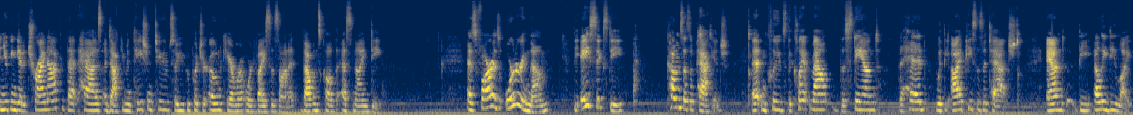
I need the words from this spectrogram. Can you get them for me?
and you can get a Trinoc that has a documentation tube so you could put your own camera or devices on it. That one's called the S9D. As far as ordering them, the A60 comes as a package. It includes the clamp mount, the stand, the head with the eyepieces attached, and the LED light.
